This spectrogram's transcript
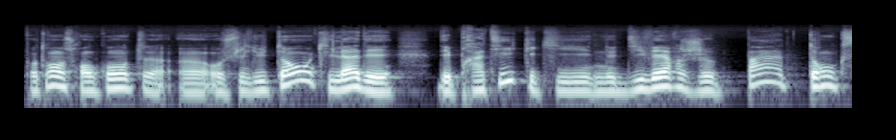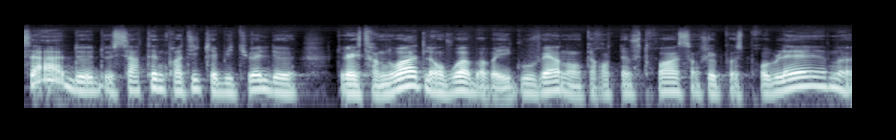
Pourtant, on se rend compte euh, au fil du temps qu'il a des, des pratiques qui ne divergent pas tant que ça de, de certaines pratiques habituelles de, de l'extrême droite. Là, on voit, bah, bah, il gouverne en 49.3 sans que ça pose problème.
